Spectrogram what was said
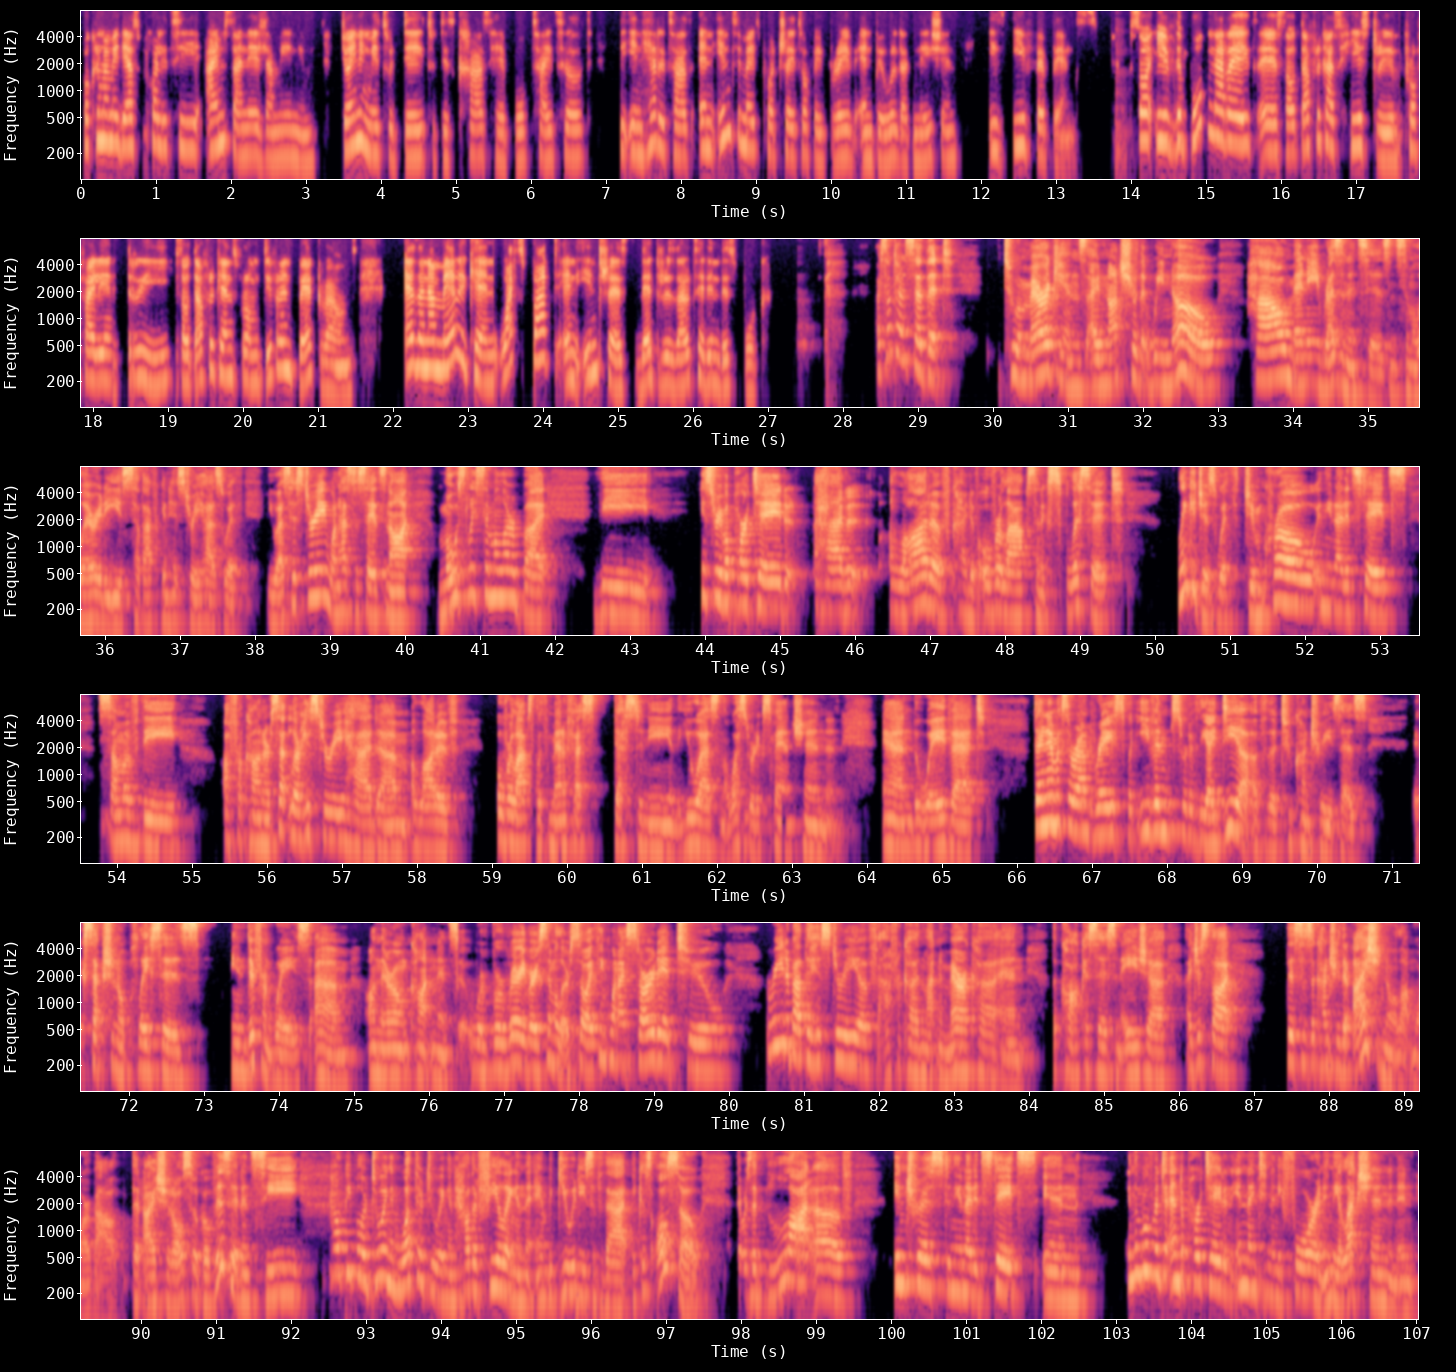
For Creamer Media's Polity, I'm Sane Dlamini. Joining me today to discuss her book titled The Inheritors An Intimate Portrait of a Brave and Bewildered Nation is Eve Fairbanks. So, if the book narrates uh, South Africa's history, profiling three South Africans from different backgrounds, as an American, what sparked an interest that resulted in this book? I've sometimes said that to Americans, I'm not sure that we know how many resonances and similarities South African history has with US history. One has to say it's not mostly similar, but the history of apartheid had a lot of kind of overlaps and explicit linkages with Jim Crow in the United States. Some of the Afrikaner settler history had um, a lot of overlaps with Manifest Destiny in the US and the westward expansion and and the way that dynamics around race, but even sort of the idea of the two countries as exceptional places in different ways um, on their own continents were, were very, very similar. So I think when I started to read about the history of Africa and Latin America and the Caucasus and Asia, I just thought this is a country that I should know a lot more about, that I should also go visit and see how people are doing and what they're doing and how they're feeling and the ambiguities of that. Because also, there was a lot of interest in the United States in in the movement to end apartheid and in 1994 and in the election and in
